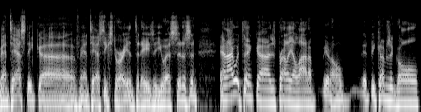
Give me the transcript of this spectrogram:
Fantastic, uh, fantastic story. And today's a U.S. citizen, and I would think uh, there's probably a lot of you know it becomes a goal.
